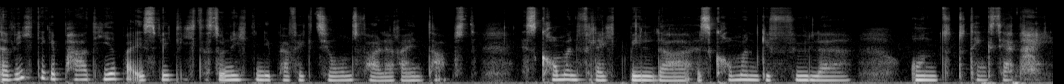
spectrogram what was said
der wichtige Part hierbei ist wirklich, dass du nicht in die Perfektionsfalle reintappst. Es kommen vielleicht Bilder, es kommen Gefühle und du denkst ja, nein,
